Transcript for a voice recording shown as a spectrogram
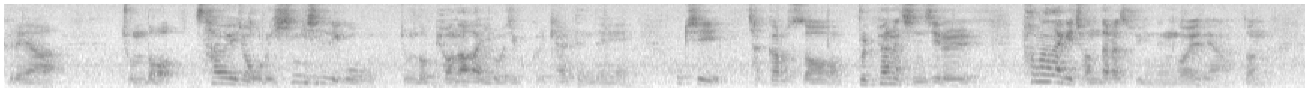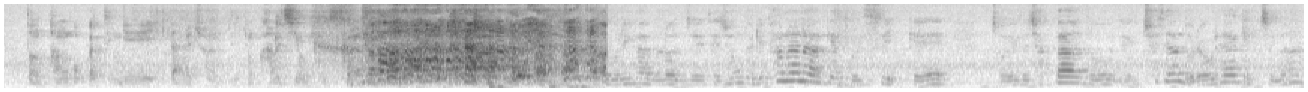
그래야 좀 더 사회적으로 힘이 실리고 좀 더 변화가 이루어지고 그렇게 할 텐데 혹시 작가로서 불편한 진실을 편안하게 전달할 수 있는 거에 대한 어떤 어떤 방법 같은 게 있다면 저한테 좀 가르치면 좋겠어요. 우리가 물론 이제 대중들이 편안하게 볼 수 있게 저희도 작가도 최대한 노력을 해야겠지만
